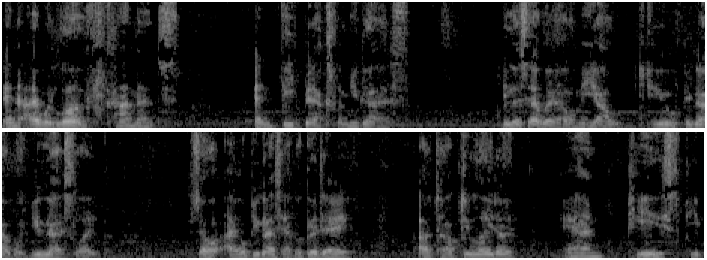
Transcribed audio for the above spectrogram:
And I would love comments and feedbacks from you guys because that would help me out to figure out what you guys like. So I hope you guys have a good day. I'll talk to you later and peace, people.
